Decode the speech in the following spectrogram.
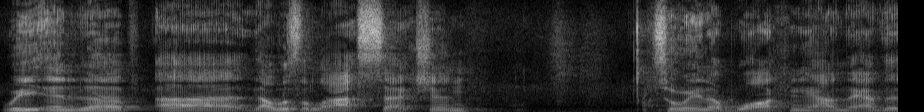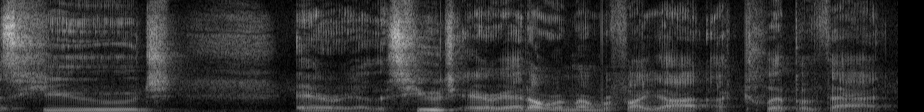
we ended up, uh, that was the last section. So we ended up walking out and they have this huge area, this huge area. I don't remember if I got a clip of that,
